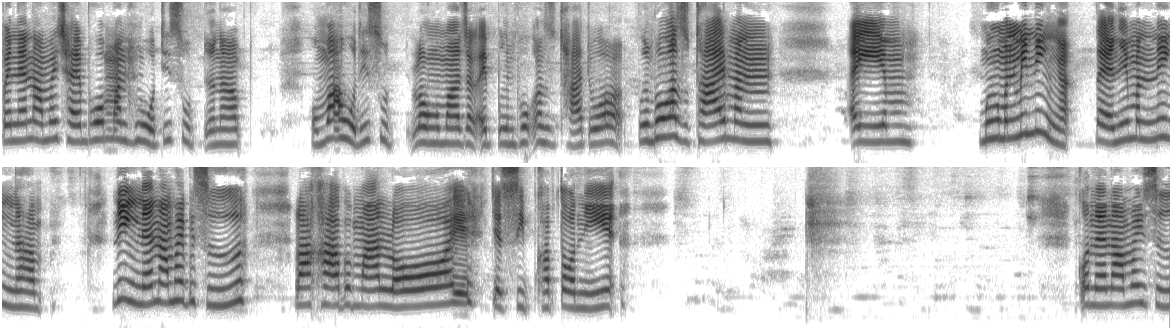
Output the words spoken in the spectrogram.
ไปแนะนำให้ใช้เพราะมันโหดที่สุดแล้วนะครับ ผมว่าโหดที่สุดลองลงมาจากไอ้ปืนพกอันสุดท้ายแต่ว่าปืนพกอันสุดท้ายมัน ไอ้มือมันไม่นิ่งอะแต่อันนี้มันนิ่งนะครับ นิ่งแนะนำให้ไปซื้อ ราคาประมาณร้อยเจ็ดสิบครับตอนนี้ ก็แนะนำให้ซื้อ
